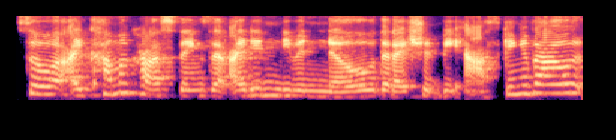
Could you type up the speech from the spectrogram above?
So I come across things that I didn't even know that I should be asking about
